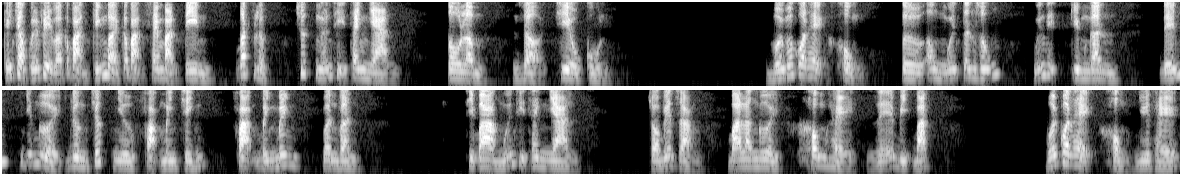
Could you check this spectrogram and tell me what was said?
Kính chào quý vị và các bạn, kính mời các bạn xem bản tin Bất lực trước Nguyễn Thị Thanh Nhàn, Tô Lâm dở chiêu cùn. Với mối quan hệ khủng từ ông Nguyễn Tân Dũng, Nguyễn Thị Kim Ngân đến những người đương chức như Phạm Minh Chính, Phạm Bình Minh, vân vân, thì bà Nguyễn Thị Thanh Nhàn cho biết rằng bà là người không hề dễ bị bắt. Với quan hệ khủng như thế,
